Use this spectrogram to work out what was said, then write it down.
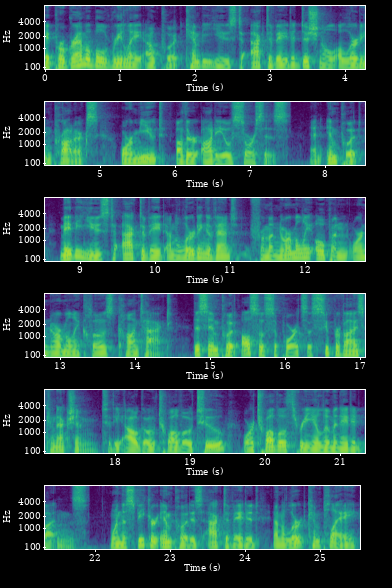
A programmable relay output can be used to activate additional alerting products or mute other audio sources. An input may be used to activate an alerting event from a normally open or normally closed contact. This input also supports a supervised connection to the Algo 1202 or 1203 illuminated buttons. When the speaker input is activated, an alert can play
